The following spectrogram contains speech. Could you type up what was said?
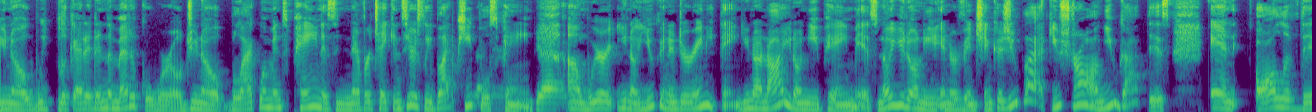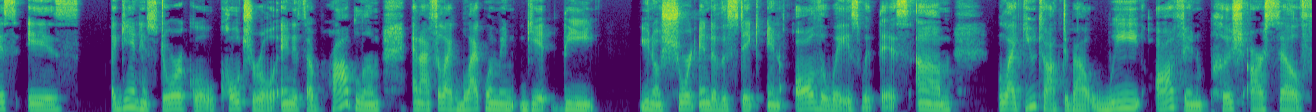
you know, we look at it in the medical world. You know, Black women's pain is never taken seriously. Black people's pain. Yeah. Um, we're, you know, you can endure anything. You know, now you don't need pain meds. No, you don't need intervention because you Black, you strong, you got this. And all of this is again historical, cultural, and it's a problem. And I feel like Black women get the, you know, short end of the stick in all the ways with this. Um, like you talked about, we often push ourselves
